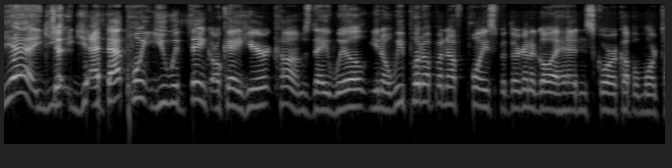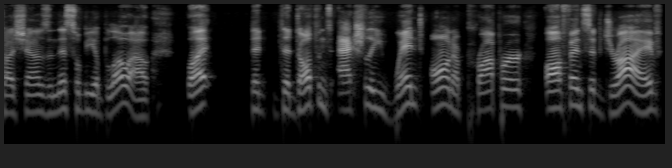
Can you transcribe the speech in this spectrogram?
Yeah, you, you, at that point, you would think, okay, here it comes. They will, you know, we put up enough points, but they're going to go ahead and score a couple more touchdowns, and this will be a blowout. But the, the Dolphins actually went on a proper offensive drive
